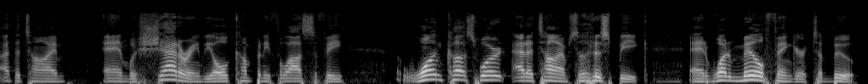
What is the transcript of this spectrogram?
at the time and was shattering the old company philosophy one cuss word at a time, so to speak, and one middle finger to boot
